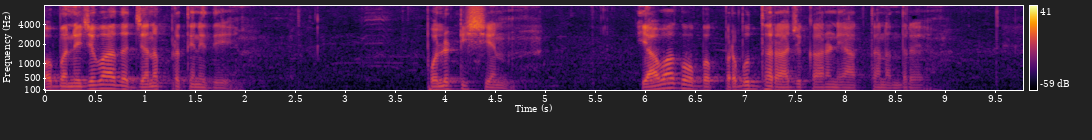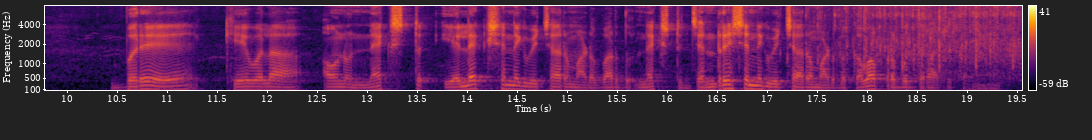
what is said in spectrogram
ಒಬ್ಬ ನಿಜವಾದ ಜನಪ್ರತಿನಿಧಿ ಪೊಲಿಟಿಷಿಯನ್ ಯಾವಾಗ ಒಬ್ಬ ಪ್ರಬುದ್ಧ ರಾಜಕಾರಣಿ ಆಗ್ತಾನಂದರೆ, ಬರೇ ಕೇವಲ ಅವನು ನೆಕ್ಸ್ಟ್ ಎಲೆಕ್ಷನ್ನಿಗೆ ವಿಚಾರ ಮಾಡಬಾರ್ದು ನೆಕ್ಸ್ಟ್ ಜನ್ರೇಷನ್ನಿಗೆ ವಿಚಾರ ಮಾಡಬೇಕು, ಅವ ಪ್ರಬುದ್ಧ ರಾಜಕಾರಣಿ.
